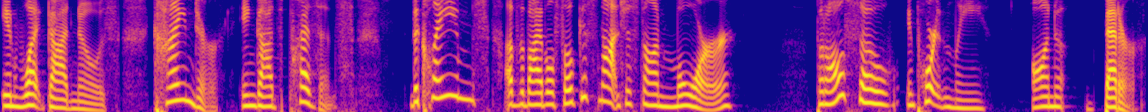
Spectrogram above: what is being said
in what God knows, kinder in God's presence. The claims of the Bible focus not just on more, but also, importantly, on better.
